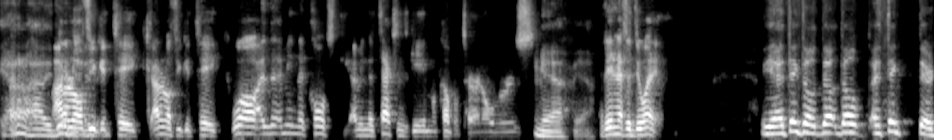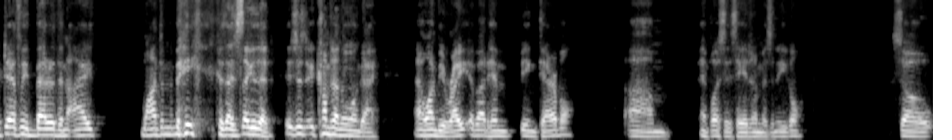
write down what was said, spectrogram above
Yeah, I don't know how they. I don't know it. if you could take. I don't know if you could take. Well, I, I mean, the Colts. I mean, the Texans gave them a couple turnovers. Yeah, yeah, They didn't have to do anything. yeah. I think they'll they'll, they'll I think they're definitely better than I want them to be because I just like I said, it's just it comes down to one guy, and I want to be right about him being terrible. Um, and plus, I hated him as an Eagle. So,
